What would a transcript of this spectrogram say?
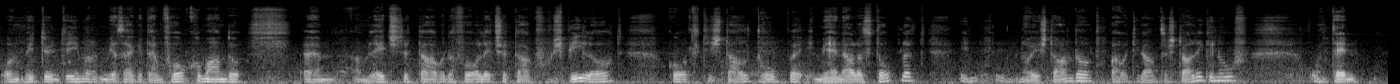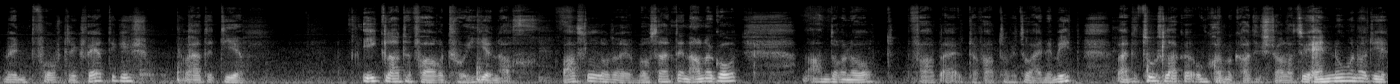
Und wir tun immer, wir sagen dem Vorkommando, ähm, am letzten Tag oder vorletzten Tag vom Spielort geht die Stalltruppe, wir haben alles doppelt, in, in neuen Standort, bauen die ganzen Stallungen auf. Und dann, wenn die Vorstellung fertig ist, werden die eingeladen, fahren von hier nach Basel oder was auch dann angeht, an anderen Ort äh, da fährt sowieso einer mit, bei der Zuslage und kommen gerade in den Stall. Also wir haben nur noch die,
